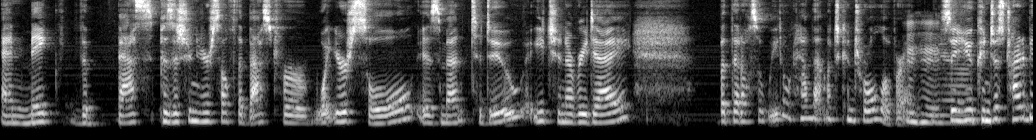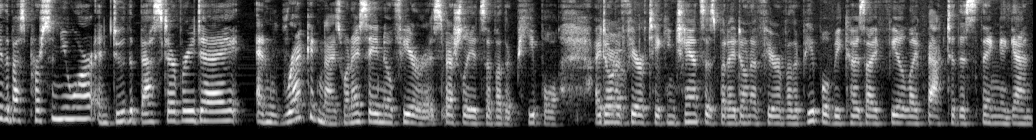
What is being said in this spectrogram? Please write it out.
and make the best, position yourself the best for what your soul is meant to do each and every day but that also we don't have that much control over it. Mm-hmm. So you can just try to be the best person you are and do the best every day and recognize when I say no fear, especially it's of other people. I don't have fear of taking chances, but I don't have fear of other people because I feel like back to this thing again,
